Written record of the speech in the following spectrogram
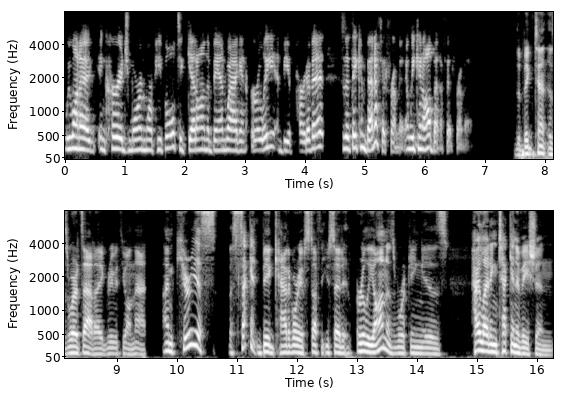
we want to encourage more and more people to get on the bandwagon early and be a part of it so that they can benefit from it and we can all benefit from it. The big tent is where it's at. I agree with you on that. I'm curious the second big category of stuff that you said early on is working is highlighting tech innovation.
